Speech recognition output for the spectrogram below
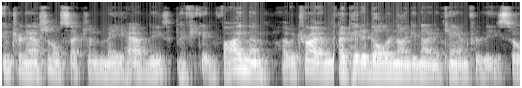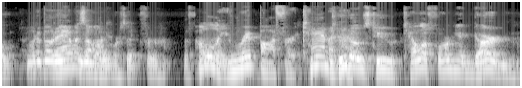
international section may have these. If you can find them, I would try them. I paid $1.99 a can for these, so What about well Amazon? worth it for the Holy ripoff for Canada. Kudos to California Garden.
